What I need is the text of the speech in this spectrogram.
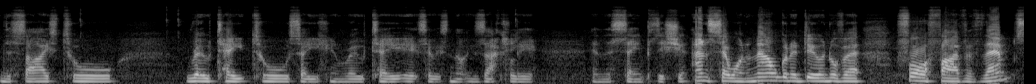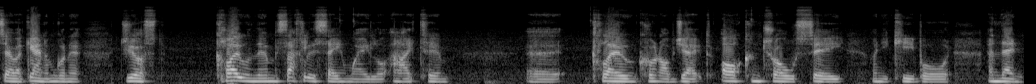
the size tool rotate tool so you can rotate it so it's not exactly in the same position and so on. And now I'm going to do another four or five of them. So again I'm going to just clone them exactly the same way look item uh, clone current object or control C on your keyboard and then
